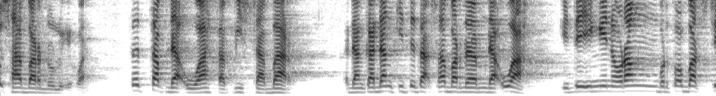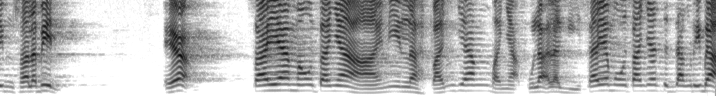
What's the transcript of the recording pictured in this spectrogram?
sabar dulu ikhwan. Tetap dakwah tapi sabar. Kadang-kadang kita tak sabar dalam dakwah. Kita ingin orang bertobat simsalabin. Ya. Saya mau tanya, ah, inilah panjang, banyak pula lagi. Saya mau tanya tentang riba.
